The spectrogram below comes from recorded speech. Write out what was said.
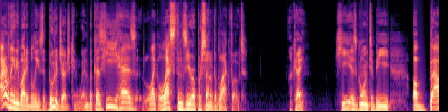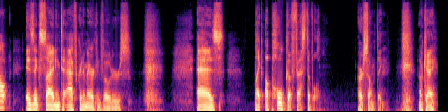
I don't think anybody believes that Buttigieg can win because he has like less than 0% of the black vote. Okay. He is going to be about as exciting to African American voters as like a polka festival or something. okay.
